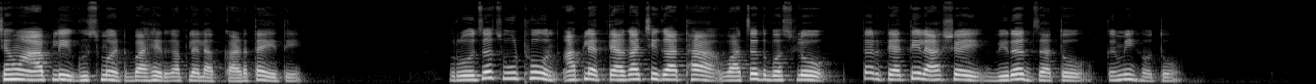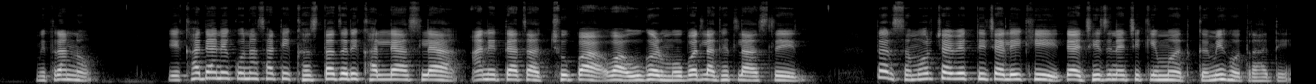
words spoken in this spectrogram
जेव्हा आपली घुसमट बाहेर आपल्याला काढता येते. रोजच उठून आपल्या त्यागाची गाथा वाचत बसलो तर त्यातील आशय विरत जातो कमी होतो. मित्रांनो एखाद्याने कोणासाठी खस्ता जरी खाल्ल्या असल्या आणि त्याचा छुपा वा उघड मोबदला घेतला असेल तर समोरच्या व्यक्तीच्या लेखी त्या झिजण्याची किंमत कमी होत राहते.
